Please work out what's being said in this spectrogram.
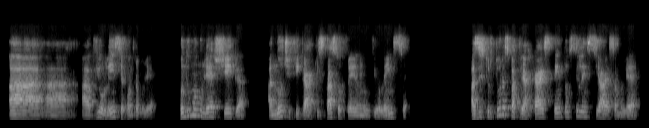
a, a, a violência contra a mulher. Quando uma mulher chega a notificar que está sofrendo violência, as estruturas patriarcais tentam silenciar essa mulher,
